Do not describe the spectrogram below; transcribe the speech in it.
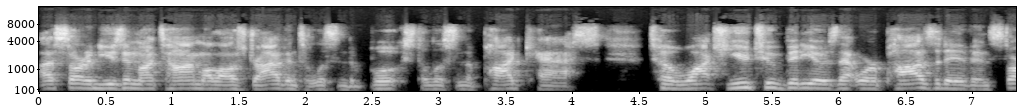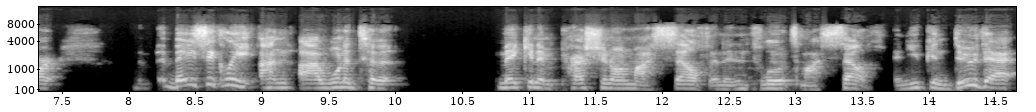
I started using my time while I was driving to listen to books, to listen to podcasts, to watch YouTube videos that were positive, and start. Basically, I, I wanted to make an impression on myself and influence myself. And you can do that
